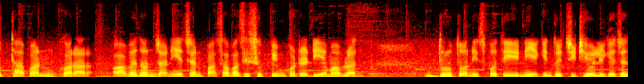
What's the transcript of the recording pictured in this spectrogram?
উত্থাপন করার আবেদন জানিয়েছেন। পাশাপাশি সুপ্রিম কোর্টে ডিএ মামলা দ্রুত নিষ্পত্তি নিয়ে কিন্তু চিঠিও লিখেছেন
